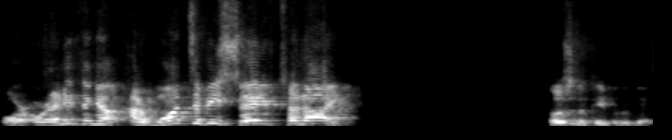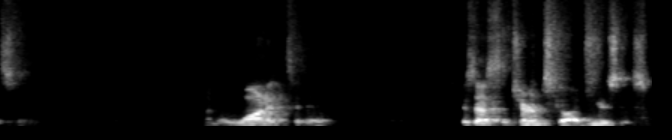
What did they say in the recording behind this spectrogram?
or, or anything else. I want to be saved tonight. Those are the people who get saved. And they want it today because that's the terms God uses.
